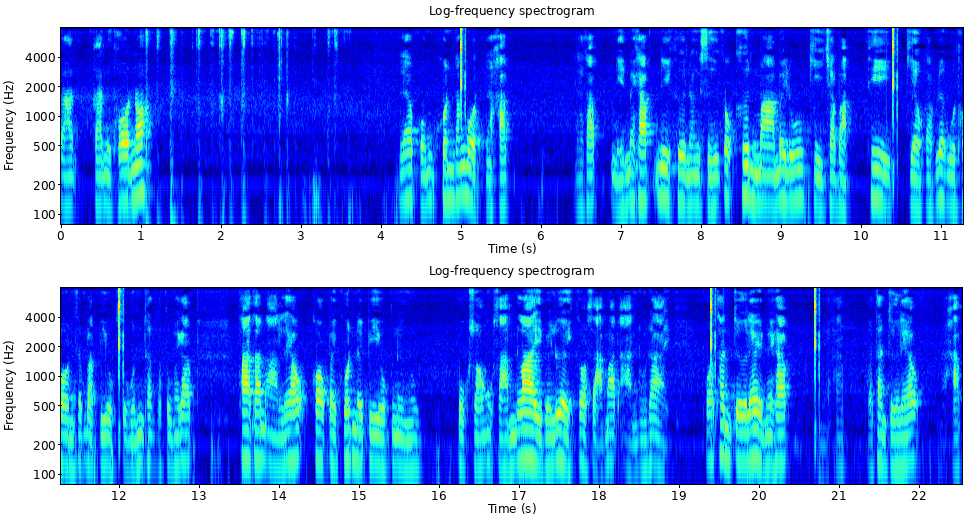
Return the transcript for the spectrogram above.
การการอุทธรณ์เนาะแล้วผมค้นทั้งหมดนะครับ นะครับเห็นไหมครับนี่คือหนังสือก็ขึ้นมาไม่รู้กี่ฉบับที่เกี่ยวกับเรื่องอุทธรณ์สำหรับปี 60ท่านถูกไหมครับ ถ้าท่านอ่านแล้วก็ไปค้นในปี 61 62 63 ไล่ไปเรื่อย ก็สามารถอ่านดูได้ เพราะท่านเจอแล้วเห็นไหมครับนะครับพอท่านเจอแล้วนะครับ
